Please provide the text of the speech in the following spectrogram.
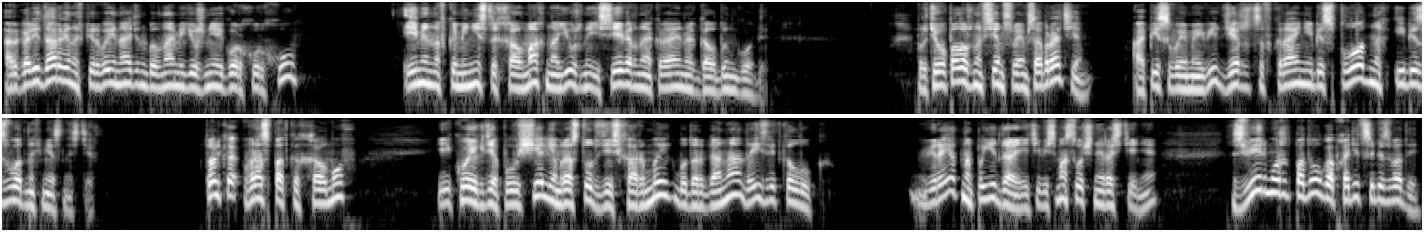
Аргали Дарвина впервые найден был нами южнее гор Хурху, именно в каменистых холмах на южной и северной окраинах Голбын-Гоби. Противоположно всем своим собратьям, описываемый вид держится в крайне бесплодных и безводных местностях. Только в распадках холмов и кое-где по ущельям растут здесь хормык, бударгана, да изредка лук. Вероятно, поедая эти весьма сочные растения, зверь может подолгу обходиться без воды.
